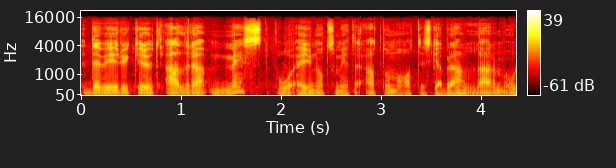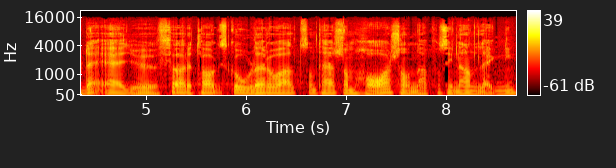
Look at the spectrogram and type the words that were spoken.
det vi rycker ut allra mest på är ju något som heter automatiska brandlarm och det är ju företag, skolor och allt sånt här som har sådana på sin anläggning.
